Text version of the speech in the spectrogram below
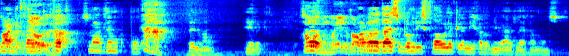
maken het gewoon gaat, kapot. Ze maken het helemaal kapot. Ja. Helemaal. Heerlijk. Alles meegenomen Maar uh, Dijsselbloem die is vrolijk en die gaat het nu uitleggen aan ons.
